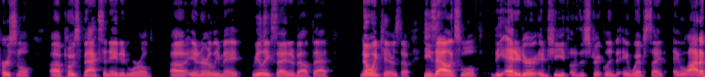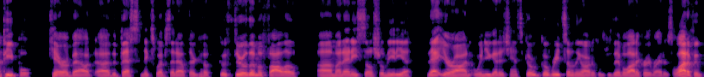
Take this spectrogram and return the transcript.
personal uh, post vaccinated world uh, in early May. Really excited about that. No one cares though. He's Alex Wolf, the editor in chief of the Strickland, a website a lot of people care about. Uh, the best Knicks website out there. Go go throw them a follow um, on any social media that you're on when you get a chance. To go go read some of the articles because they have a lot of great writers, a lot of whom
